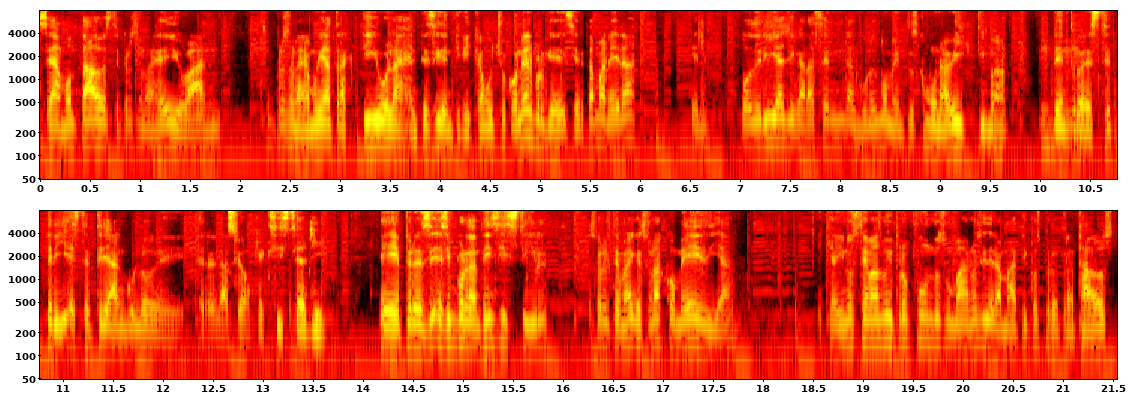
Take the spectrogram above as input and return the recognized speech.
se ha montado este personaje de Iván, es un personaje muy atractivo, la gente se identifica mucho con él porque de cierta manera él podría llegar a ser en algunos momentos como una víctima dentro de este, este triángulo de, relación que existe allí. Eh, pero es, es importante insistir sobre el tema de que es una comedia, que hay unos temas muy profundos, humanos y dramáticos, pero tratados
